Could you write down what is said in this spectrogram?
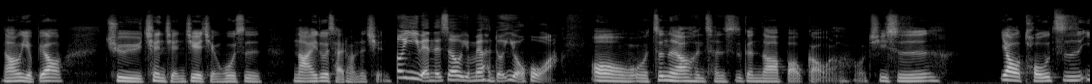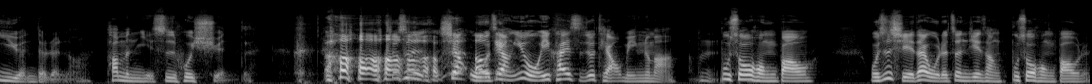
然后也不要去欠钱借钱，或是拿一堆财团的钱。做议员的时候有没有很多诱惑啊？哦，我真的要很诚实跟大家报告啦。其实要投资议员的人啊，他们也是会选的，就是像我这样，因为我一开始就挑明了嘛，不收红包，我是写在我的证件上不收红包的，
